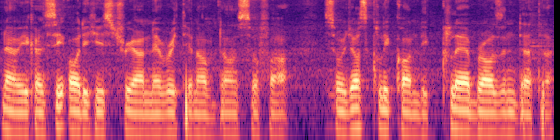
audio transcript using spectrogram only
now you can see all the history and everything I've done so far. So just click on the clear browsing data.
